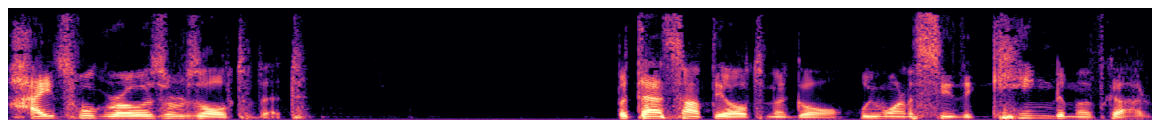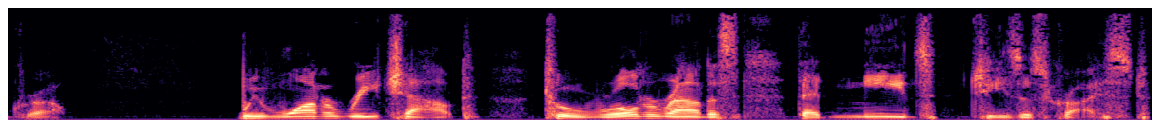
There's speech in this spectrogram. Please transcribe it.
heights will grow as a result of it. But that's not the ultimate goal. We want to see the kingdom of God grow. We want to reach out to a world around us that needs Jesus Christ.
